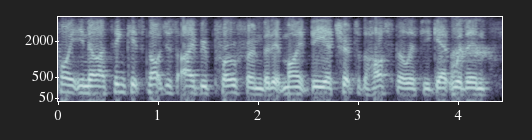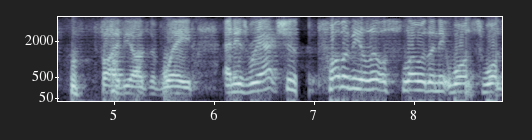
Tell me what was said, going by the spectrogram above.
point, you know, I think it's not just ibuprofen, but it might be a trip to the hospital if you get within five yards of Wade. And his reaction is probably a little slower than it once was.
